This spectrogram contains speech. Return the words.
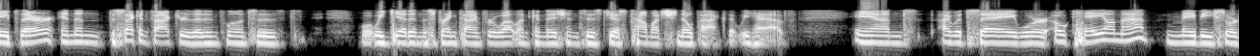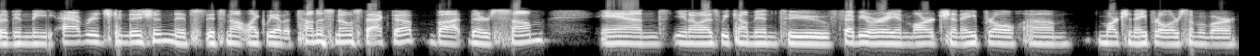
shape there. And then the second factor that influences what we get in the springtime for wetland conditions is just how much snowpack that we have. And I would say we're okay on that, maybe sort of in the average condition. It's it's not like we have a ton of snow stacked up, but there's some. And you know, as we come into February and March and April, um, March and April are some of our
